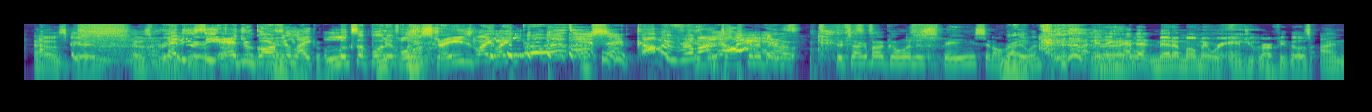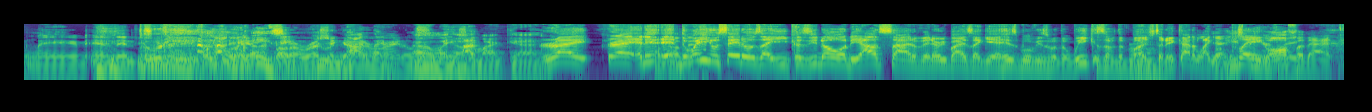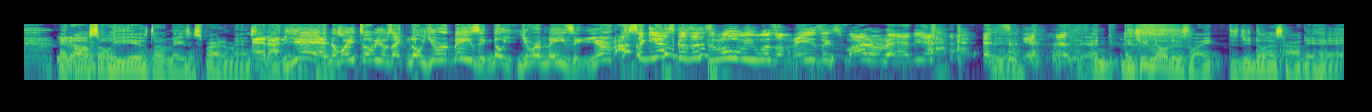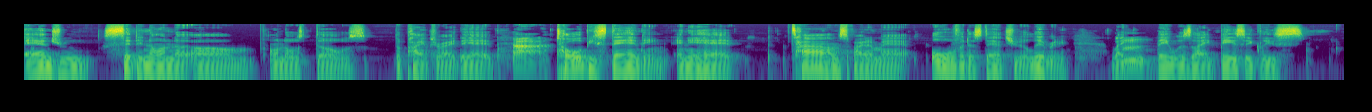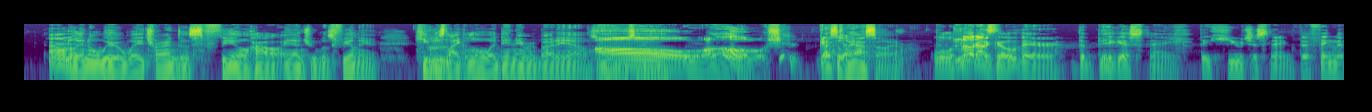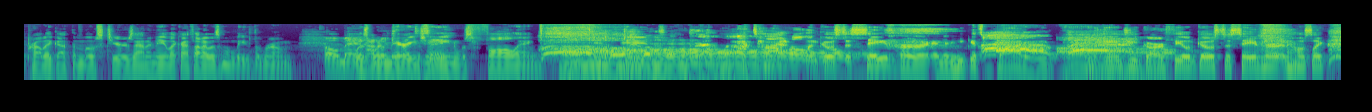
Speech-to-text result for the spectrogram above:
That was good. That was really and you good. see Andrew Garfield Andrew like looks up on him all strange, like like bro, where's that shit coming from? And I they're talking about they're talking about going to space and all the Right. villains, they got, and they had that meta moment where Andrew Garfield goes, "I'm lame," and then Tobey's like, "Oh, I Amazing. a Russian You guy not lame. rhino. Like, oh my god. Right, right, and it, it, the way he was saying it was like because you know on the outside of it, everybody's like, yeah, his movies were the weakest of the bunch, so they kind of like Yeah, were playing off of that, you And know. also, he is the Amazing Spider-Man. so and I, yeah, and the way Tobey was like, "No, you're amazing. No, you're amazing. You're." I was like, "Yes," because this movie was amazing, Spider-Man. Yeah. yes. Yeah. And did you notice, like, did you notice how they had Andrew sitting on the um on those those the pipes, right? They had Ah, Tobey standing, and they had Tom Spider Man over the Statue of Liberty. Like Mm. they was like basically, I don't know, in a weird way, trying to feel how Andrew was feeling. He was Mm. like lower than everybody else. you know what I'm saying? oh, oh, shit. That's the way. I saw it. Well, if No, we're gonna go there, the biggest thing, the hugest thing, the thing that probably got the most tears out of me, like I thought I was gonna leave the room, Oh man, was I when Mary about to say. Jane was falling. Oh. And Tom Holland goes to save her, and then he gets bodied, and Andrew Garfield goes to save her, and I was like,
